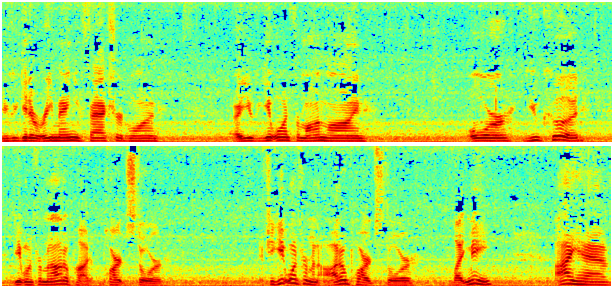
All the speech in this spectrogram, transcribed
You could get a remanufactured one, or you could get one from online, or you could get one from an auto parts store. If you get one from an auto parts store, like me, I have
